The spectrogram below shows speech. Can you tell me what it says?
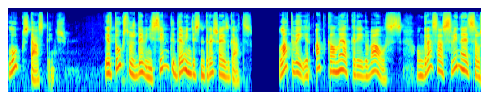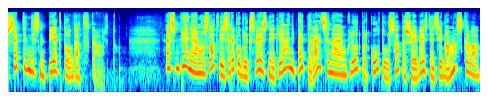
Lūk, stāstīņš. Ir 1993. gads. Latvija ir atkal neatkarīga valsts un grasās svinēt savu 75. gadsimtu. Esmu pieņēmusi Latvijas Republikas vēstnieku Jāņa Petera aicinājumu kļūt par kultūras atašēju vēstniecībā Maskavā,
